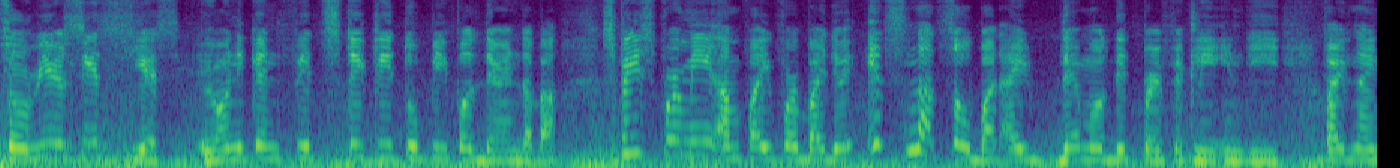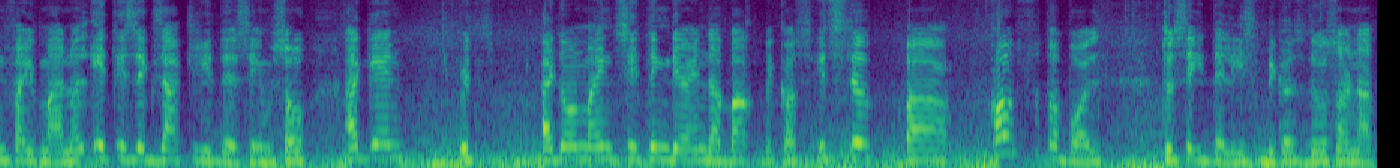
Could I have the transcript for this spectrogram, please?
So rear seats, yes, you only can fit strictly two people there in the back. Space for me, I'm 5'4 by the way. It's not so bad. I demoed it perfectly in the 595 manual. It is exactly the same. So again, with I don't mind sitting there in the back because it's still uh, comfortable to say the least because those are not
